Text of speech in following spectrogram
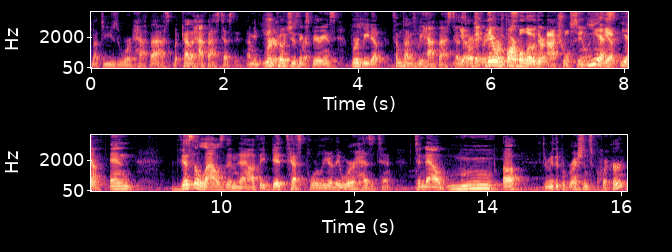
not to use the word half-assed, but kind of half-assed tested. I mean, we're sure, coaches and right. experience. We're beat up. Sometimes we half-assed test yeah, our they, they were far below their actual ceiling. Yes, yeah. yeah. And this allows them now, if they did test poorly or they were hesitant, to now move up through the progressions quicker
